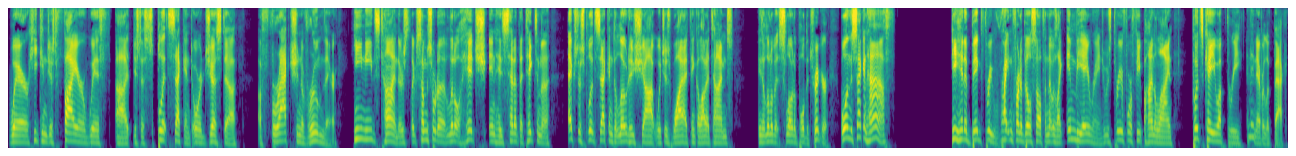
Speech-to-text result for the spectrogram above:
where he can just fire with uh, just a split second or just a, a fraction of room there he needs time. There's like some sort of little hitch in his setup that takes him a extra split second to load his shot, which is why I think a lot of times he's a little bit slow to pull the trigger. Well, in the second half, he hit a big three right in front of Bill Self, and that was like NBA range. It was three or four feet behind the line, puts KU up three, and they never look back.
